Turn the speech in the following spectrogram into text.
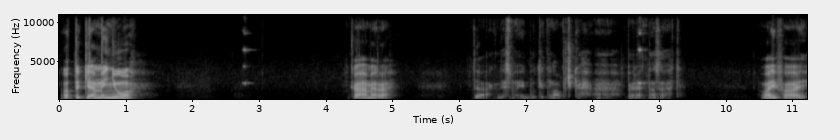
От таке меню. Камера. Так, десь має бути кнопочка. Ага, вперед-назад. Wi-Fi.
